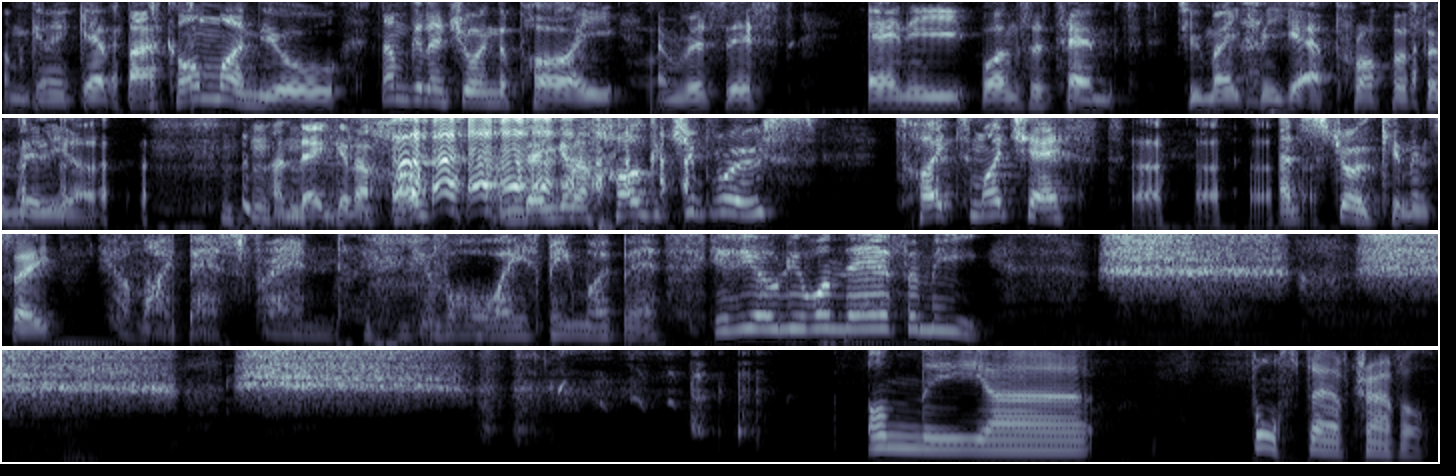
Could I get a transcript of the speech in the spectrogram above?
I'm going to get back on my mule, and I'm going to join the party and resist anyone's attempt to make me get a proper familiar. I'm then going to hug. I'm then going to hug Jabruce tight to my chest and stroke him and say, "You're my best friend. You've always been my best. You're the only one there for me." On the uh, fourth day of travel,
